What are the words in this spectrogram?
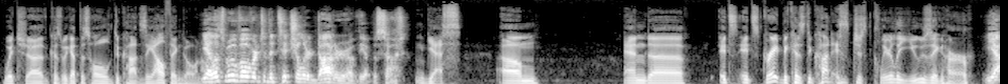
which because we got this whole Dukat Ziyal thing going on. Yeah, let's move over to the titular daughter of the episode. Yes. Um. And uh, it's it's great because Dukat is just clearly using her. Yeah.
